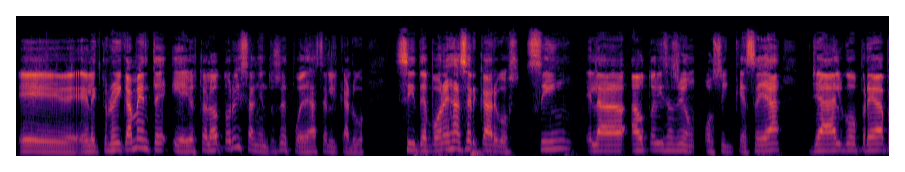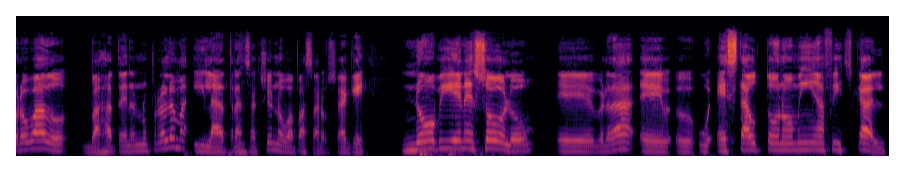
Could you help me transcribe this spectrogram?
Eh, electrónicamente y ellos te lo autorizan, entonces puedes hacer el cargo. Si te pones a hacer cargos sin la autorización o sin que sea ya algo preaprobado, vas a tener un problema y la transacción no va a pasar. O sea que no viene solo, eh, ¿verdad? Eh, esta autonomía fiscal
